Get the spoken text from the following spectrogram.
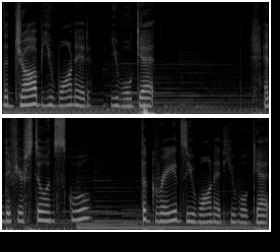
The job you wanted, you will get. And if you're still in school, the grades you wanted, you will get.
